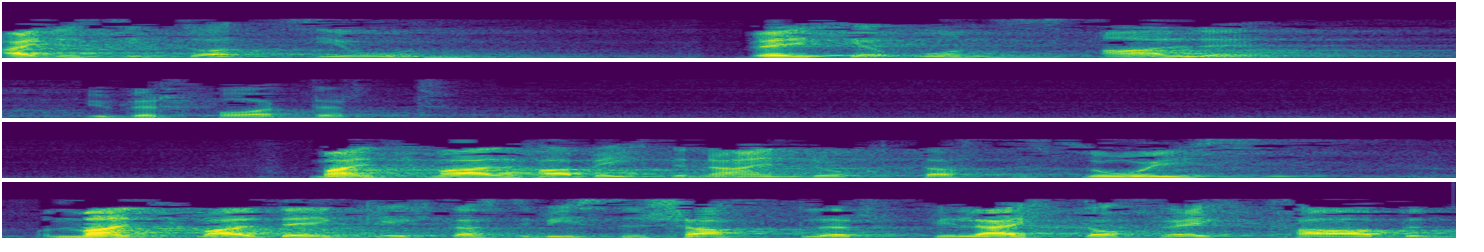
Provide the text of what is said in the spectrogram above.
eine Situation, welche uns alle überfordert? Manchmal habe ich den Eindruck, dass das so ist, und manchmal denke ich, dass die Wissenschaftler vielleicht doch recht haben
